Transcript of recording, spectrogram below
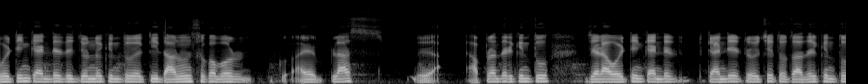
ওয়েটিং ক্যান্ডিডেটদের জন্য কিন্তু একটি দারুণ সুখবর প্লাস আপনাদের কিন্তু যারা ওয়েটিং ক্যান্ডিডেট ক্যান্ডিডেট রয়েছে, তো তাদের কিন্তু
